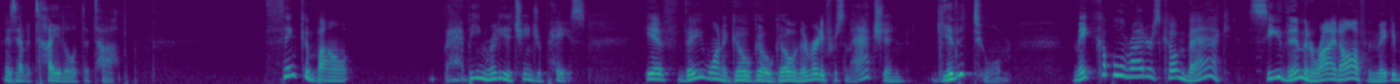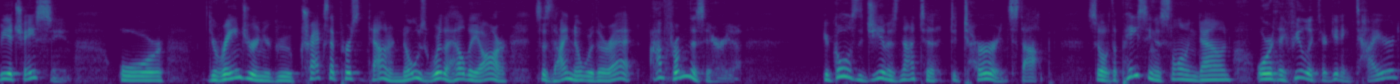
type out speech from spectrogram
I just have a title at the top. Think about being ready to change your pace. If they want to go, go, go, and they're ready for some action, give it to them. Make a couple of riders come back, see them and ride off and make it be a chase scene. Or your ranger in your group tracks that person down and knows where the hell they are, says, I know where they're at. I'm from this area. Your goal as the GM is not to deter and stop. So if the pacing is slowing down or if they feel like they're getting tired,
